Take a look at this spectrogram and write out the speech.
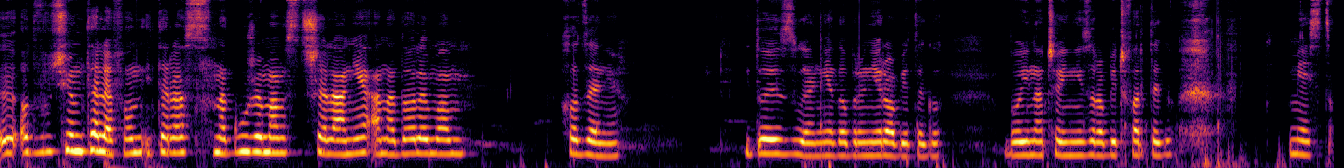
y, odwróciłem telefon i teraz na górze mam strzelanie, a na dole mam chodzenie. I to jest złe, nie dobra, nie robię tego, bo inaczej nie zrobię czwartego miejsca.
